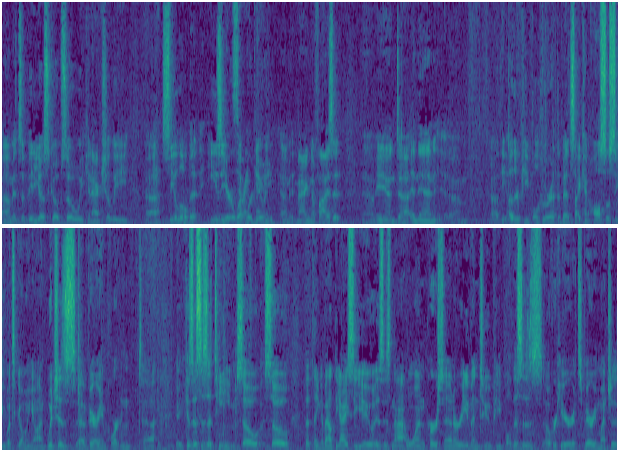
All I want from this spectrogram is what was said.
Um, it's a video scope, so we can actually uh, see a little bit easier So what right we're there. doing. Um, it magnifies it, um, and uh, and then uh, the other people who are at the bedside can also see what's going on, which is uh, very important because Mm-hmm. this is a team. So so the thing about the ICU is is not one person or even two people. This is over here. It's very much a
